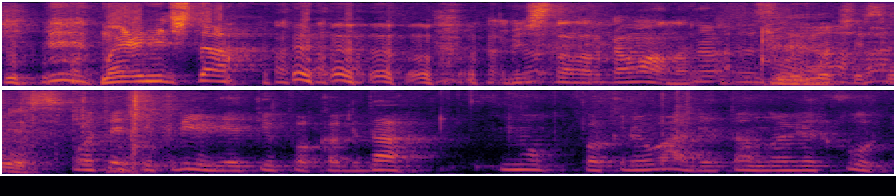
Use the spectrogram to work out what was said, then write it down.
Моя мечта. мечта наркомана. Ну, связь. Вот эти крылья, типа, когда ну, покрывали, там наверху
